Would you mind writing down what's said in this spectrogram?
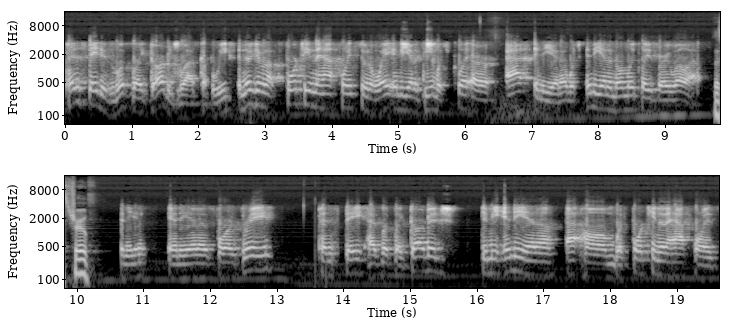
Penn State has looked like garbage the last couple weeks, and they're giving up 14 and a half points to an away Indiana team, which play or at Indiana, which Indiana normally plays very well at. That's true. Indiana, Indiana is four and three. Penn State has looked like garbage. Give me Indiana at home with 14 and a half points,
